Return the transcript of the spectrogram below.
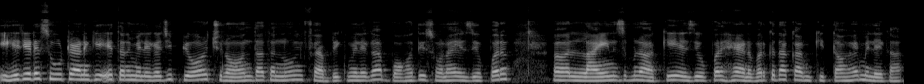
ਇਹ ਜਿਹੜੇ ਸੂਟ ਆਣਗੇ, ਇਹ ਤੁਹਾਨੂੰ ਮਿਲੇਗਾ ਜੀ ਪਿਓਰ ਚਨੌਨ ਦਾ ਤੁਹਾਨੂੰ ਫੈਬਰਿਕ ਮਿਲੇਗਾ, ਬਹੁਤ ਹੀ ਸੋਹਣਾ ਇਸ ਦੇ ਉੱਪਰ ਲਾਈਨਸ ਬਣਾ ਕੇ ਇਸ ਦੇ ਉੱਪਰ ਹੈਂਡ ਵਰਕ ਦਾ ਕੰਮ ਕੀਤਾ ਹੋਇਆ ਮਿਲੇਗਾ।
